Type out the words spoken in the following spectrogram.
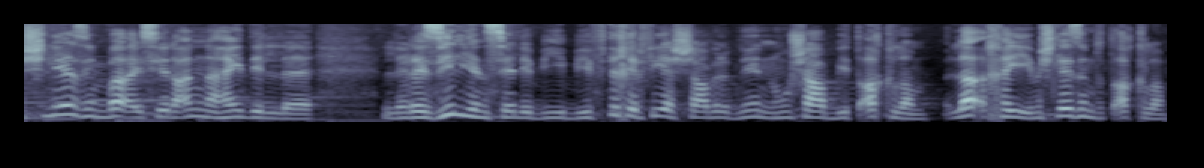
مش لازم بقى يصير عندنا هيدي ال resilience اللي بي بيفتخر فيها الشعب اللبناني انه هو شعب بيتأقلم. لا خيي مش لازم تتأقلم.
